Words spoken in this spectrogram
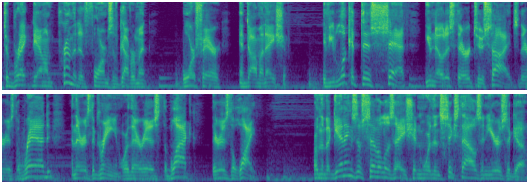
to break down primitive forms of government warfare, and domination. If you look at this set, you notice there are two sides. There is the red and there is the green, or there is the black, there is the white. From the beginnings of civilization more than 6,000 years ago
